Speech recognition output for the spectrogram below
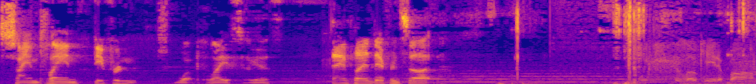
Same plan, different what place, I guess. Same plan, different site. We need to locate a bomb.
